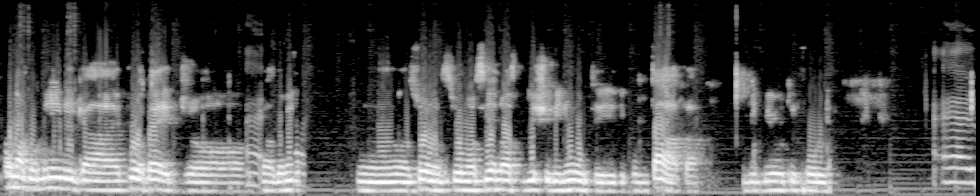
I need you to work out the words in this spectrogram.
Poi la domenica è pure peggio. Eh. La domenica mm, sono, sono sia i nostri 10 minuti di puntata di Beautiful. Eh,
